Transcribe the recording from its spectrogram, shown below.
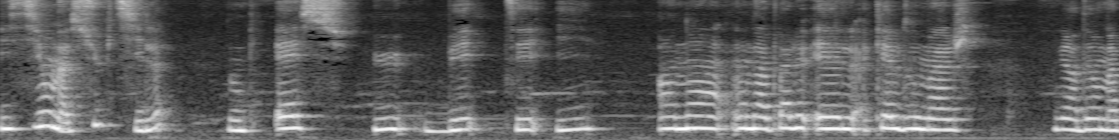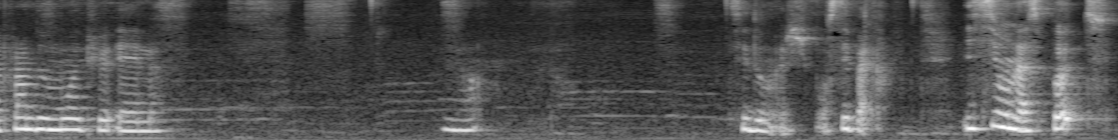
Ici, on a subtil. Donc S-U-B-T-I. Oh non, on n'a pas le L. Quel dommage. Regardez, on a plein de mots avec le L. Là. C'est dommage. Bon, c'est pas grave. Ici, on a spot.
